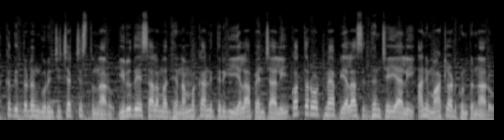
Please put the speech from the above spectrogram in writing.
చక్కదిద్దడం గురించి చర్చిస్తున్నారు. ఇరు దేశాల మధ్య నమ్మకాన్ని తిరిగి ఎలా పెంచాలి కొత్త రోడ్ మ్యాప్ ఎలా సిద్ధం చేయాలి అని మాట్లాడుకుంటున్నారు.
